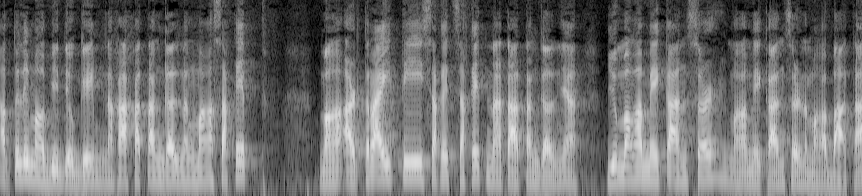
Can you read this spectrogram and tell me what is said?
Actually, mga video game, nakakatanggal ng mga sakit mga arthritis, sakit-sakit, natatanggal niya. Yung mga may cancer, mga may cancer na mga bata,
